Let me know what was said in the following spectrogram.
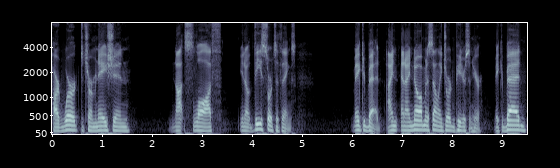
hard work, determination, not sloth, you know, these sorts of things. Make your bed. I and I know I'm going to sound like Jordan Peterson here. Make your bed.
